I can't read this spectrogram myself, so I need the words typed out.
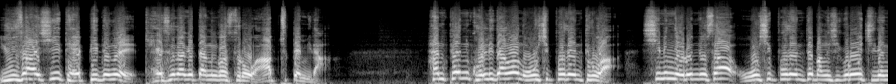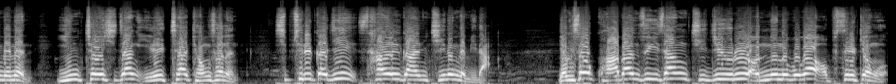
유사시 대피 등을 개선하겠다는 것으로 압축됩니다. 한편 권리당원 50%와 시민 여론조사 50% 방식으로 진행되는 인천시장 1차 경선은 17일까지 사흘간 진행됩니다. 여기서 과반수 이상 지지율을 얻는 후보가 없을 경우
